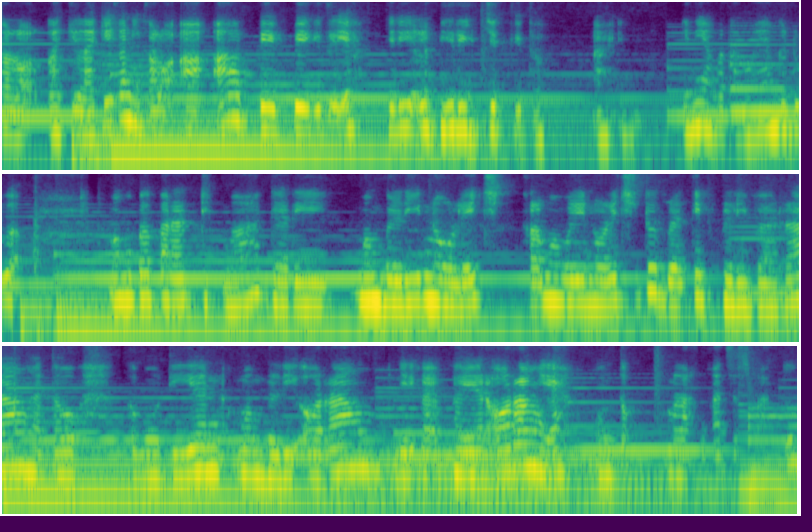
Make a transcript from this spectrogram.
kalau laki-laki kan kalau AA BB gitu ya jadi lebih rigid gitu nah ini, ini yang pertama yang kedua mengubah paradigma dari membeli knowledge. Kalau membeli knowledge itu berarti beli barang atau kemudian membeli orang, jadi kayak bayar orang ya untuk melakukan sesuatu,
